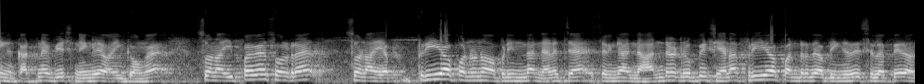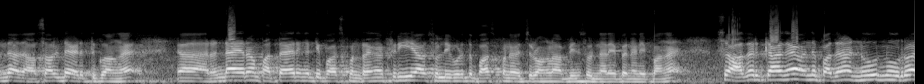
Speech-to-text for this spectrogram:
நீங்கள் கட்டின ஃபீஸ் நீங்களே வாங்கிக்கோங்க. ஸோ நான் இப்போவே சொல்கிறேன் ஸோ நான் எப் ஃப்ரீயாக பண்ணணும் அப்படின்னு தான் நினச்சேன். சரிங்களா? இந்த ஹண்ட்ரட் ருபீஸ் ஏன்னா ஃப்ரீயாக பண்ணுறது அப்படிங்கிறது சில பேர் வந்து அதை அசால்ட்டாக எடுத்துக்குவாங்க. ரெண்டாயிரம் பத்தாயிரம் கட்டி பாஸ் பண்ணுறாங்க ஃப்ரீயாக சொல்லி கொடுத்து பாஸ் பண்ண வச்சுருவாங்களா அப்படின்னு சொல்லி நிறைய பேர் நினைப்பாங்க. ஸோ அதற்காக வந்து பார்த்தோன்னா நூறு நூறுரூவா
